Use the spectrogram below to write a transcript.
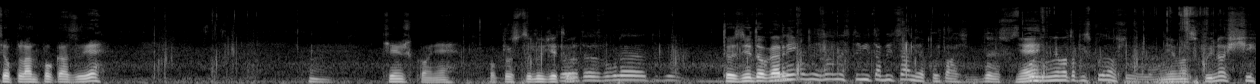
Co plan pokazuje? Hmm. Ciężko, nie? Po prostu ludzie. To, to jest w ogóle... To, To jest to niedogarni? jest powiązane z tymi tablicami jakoś tak, wiesz. Nie? Nie? nie ma takiej spójności w ogóle. Nie ma spójności.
